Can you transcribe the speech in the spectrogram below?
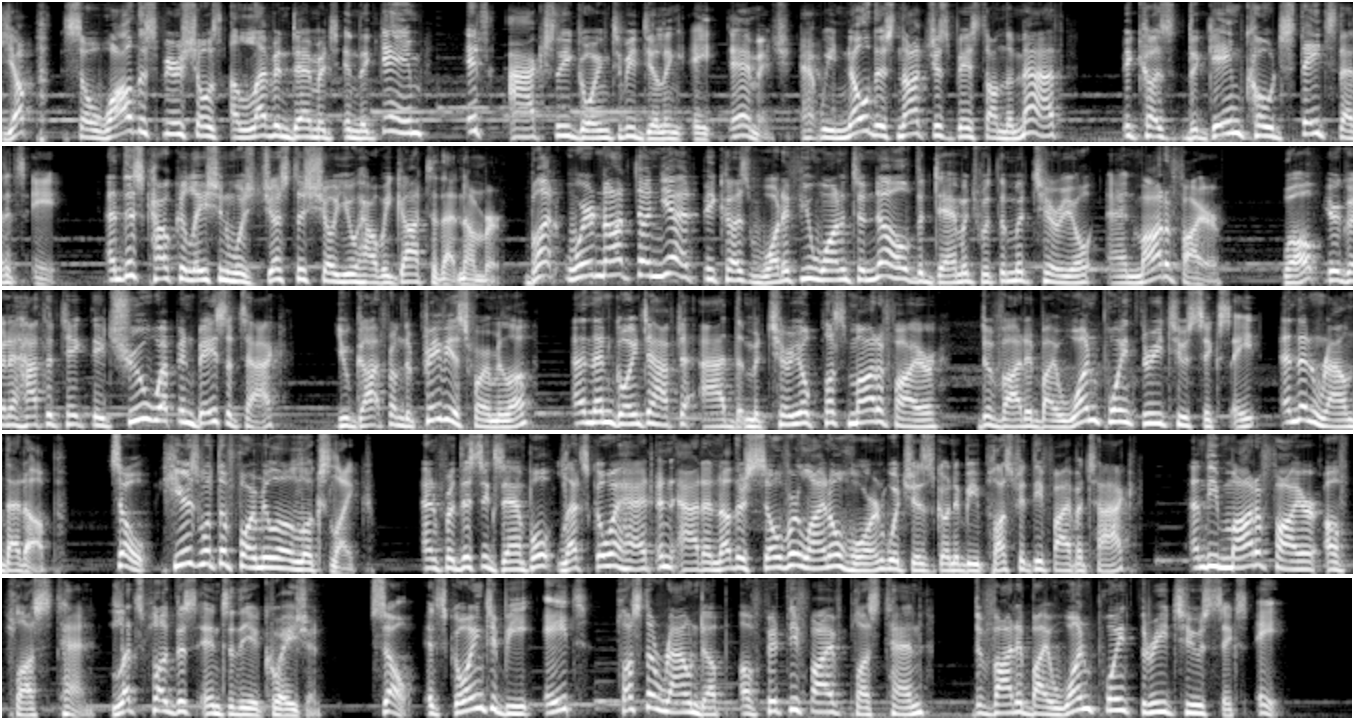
Yup, so while the spear shows 11 damage in the game, it's actually going to be dealing 8 damage. And we know this not just based on the math, because the game code states that it's 8 and this calculation was just to show you how we got to that number. But we're not done yet because what if you wanted to know the damage with the material and modifier? Well, you're going to have to take the true weapon base attack you got from the previous formula and then going to have to add the material plus modifier divided by 1.3268 and then round that up. So here's what the formula looks like. And for this example, let's go ahead and add another silver Lynel horn, which is going to be plus 55 attack, and the modifier of plus 10. Let's plug this into the equation. So it's going to be 8 plus the roundup of 55 plus 10 divided by 1.3268.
